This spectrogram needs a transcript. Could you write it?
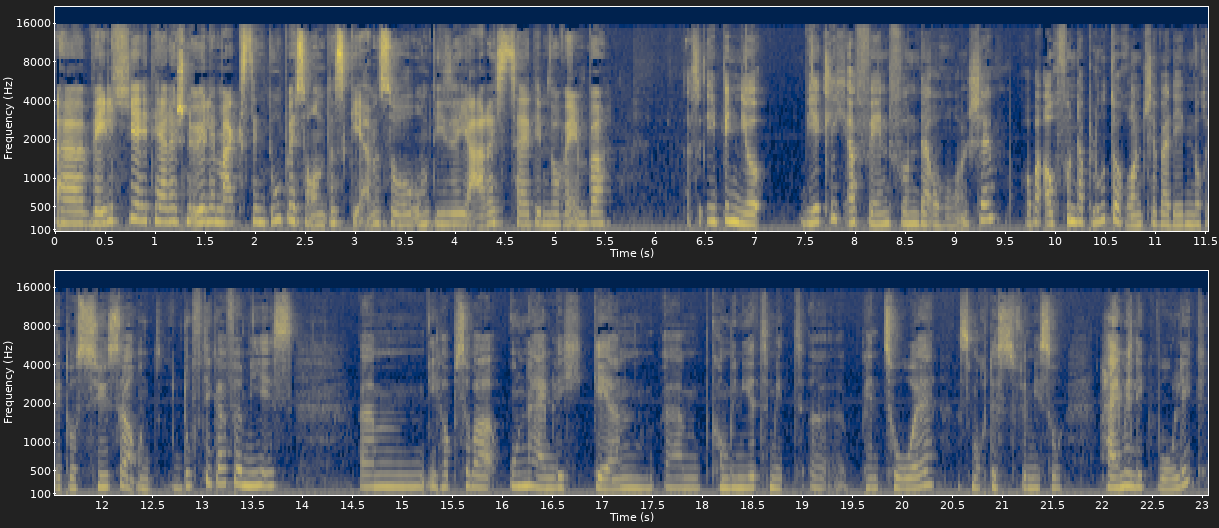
Äh, welche ätherischen Öle magst denn du besonders gern so um diese Jahreszeit im November? Also ich bin ja wirklich ein Fan von der Orange, aber auch von der Blutorange, weil die noch etwas süßer und duftiger für mich ist. Ähm, ich habe es aber unheimlich gern ähm, kombiniert mit äh, Penzoe. Das macht es für mich so heimelig wohlig.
